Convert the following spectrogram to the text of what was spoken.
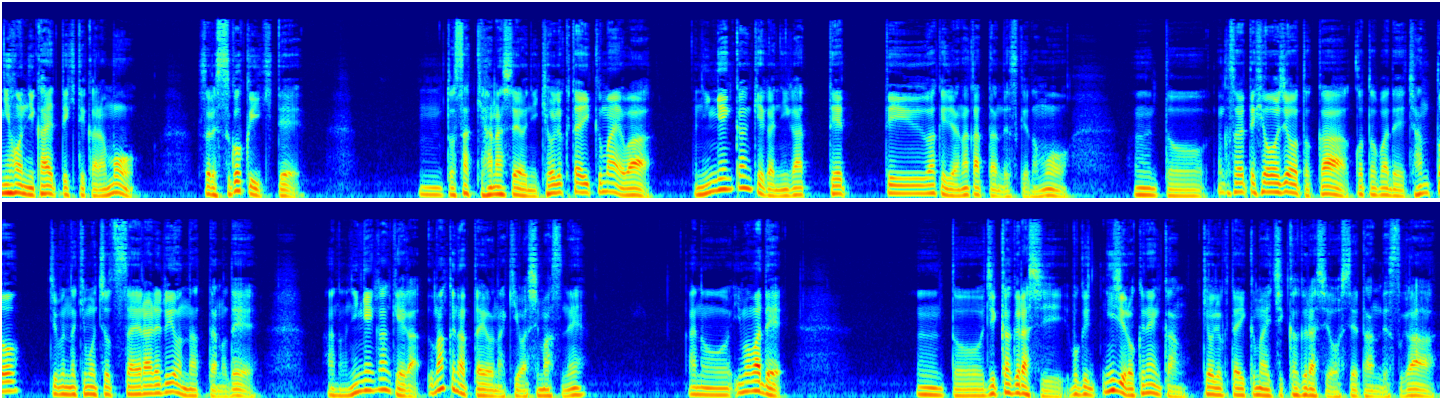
日本に帰ってきてからも、それすごく生きて、うんと、さっき話したように協力隊行く前は、人間関係が苦手っていうわけじゃなかったんですけども、うんと、なんかそうやって表情とか言葉でちゃんと自分の気持ちを伝えられるようになったので、あの、人間関係が上手くなったような気はしますね。あの、今まで、うんと、実家暮らし、僕26年間協力隊行く前実家暮らしをしてたんですが、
